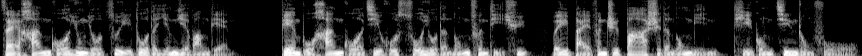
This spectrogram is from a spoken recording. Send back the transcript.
在韩国拥有最多的营业网点，遍布韩国几乎所有的农村地区，为百分之八十的农民提供金融服务。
